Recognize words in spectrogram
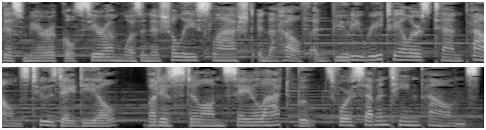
this miracle serum was initially slashed in the health and beauty retailer's £10 Tuesday deal, but is still on sale at Boots for £17,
